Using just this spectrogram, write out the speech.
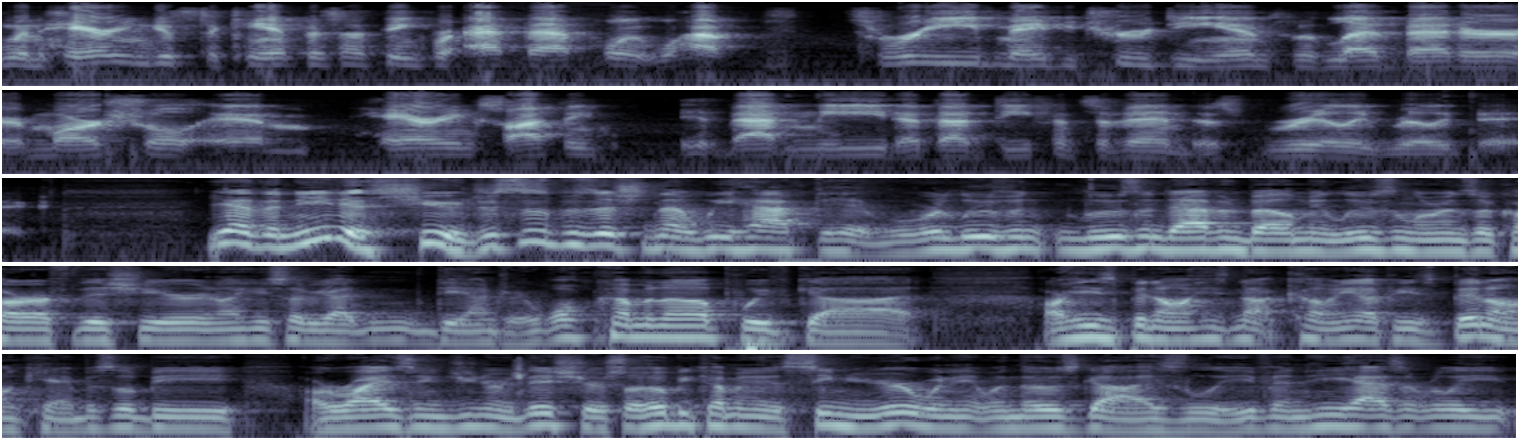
when Herring gets to campus, I think we're at that point. We'll have three maybe true DNs with Ledbetter, Marshall, and Herring. So I think that need at that defensive end is really, really big. Yeah, the need is huge. This is a position that we have to hit. We're losing losing Davin Bellamy, losing Lorenzo after this year, and like you said, we got DeAndre Walk coming up. We've got or he's been on. He's not coming up. He's been on campus. He'll be a rising junior this year, so he'll be coming in his senior year when when those guys leave, and he hasn't really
